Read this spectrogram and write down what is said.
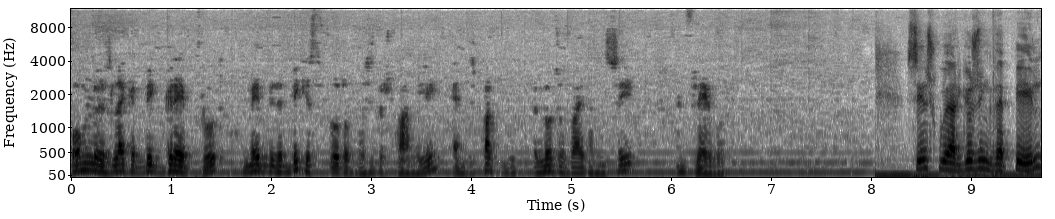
Pomelo is like a big grapefruit, maybe the biggest fruit of the citrus family and is packed with a lot of vitamin C and flavor. Since we are using the peel,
